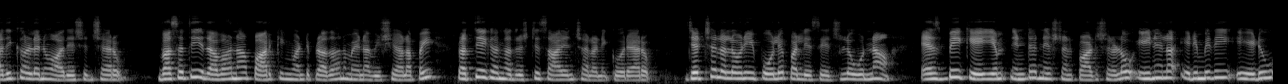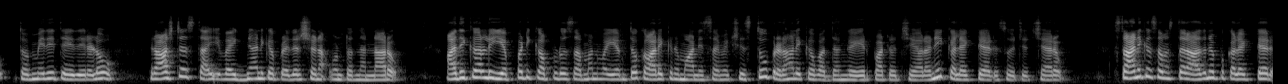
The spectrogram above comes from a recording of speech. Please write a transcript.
అధికారులను ఆదేశించారు. వసతి రవాణా పార్కింగ్ వంటి ప్రధానమైన విషయాలపై ప్రత్యేకంగా దృష్టి సారించాలని కోరారు. జడ్చలలోని పోలేపల్లి సేజ్లో ఉన్న ఎస్బీకేఎం ఇంటర్నేషనల్ పాఠశాలలో ఈ నెల ఎనిమిది ఏడు తొమ్మిది తేదీలలో రాష్ట్ర స్థాయి వైజ్ఞానిక ప్రదర్శన ఉంటుందన్నారు. అధికారులు ఎప్పటికప్పుడు సమన్వయంతో కార్యక్రమాన్ని సమీక్షిస్తూ ప్రణాళికబద్ధంగా ఏర్పాట్లు చేయాలని కలెక్టర్ సూచించారు. స్థానిక సంస్థల అదనపు కలెక్టర్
